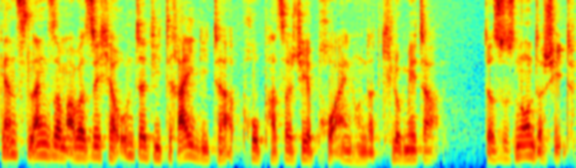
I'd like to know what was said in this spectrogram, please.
ganz langsam aber sicher unter die 3 Liter pro Passagier pro 100 Kilometer. Das ist ein Unterschied.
